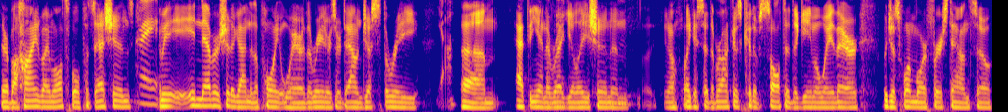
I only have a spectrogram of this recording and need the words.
They're behind by multiple possessions. Right. I mean, it never should have gotten to the point where the Raiders are down just three Yeah. um, at the end of regulation. And, you know, like I said, the Broncos could have salted the game away there with just one more first down. So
